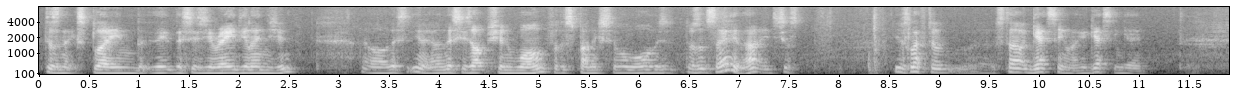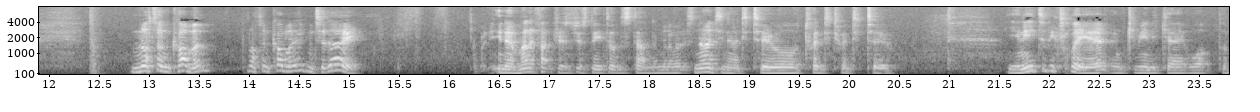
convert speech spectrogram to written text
it doesn't explain that this is your radial engine, or this, you know, and this is option one for the Spanish Civil War. It doesn't say that. It's just you just left to start guessing like a guessing game. Not uncommon. Not uncommon even today. You know, manufacturers just need to understand. I mean, whether it's 1992 or 2022 you need to be clear and communicate what the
